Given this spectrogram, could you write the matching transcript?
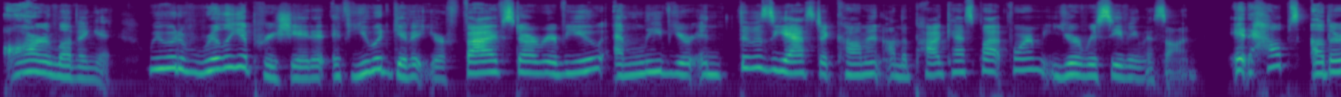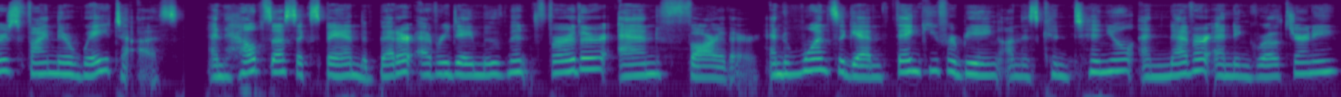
are loving it, we would really appreciate it if you would give it your five star review and leave your enthusiastic comment on the podcast platform you're receiving this on. It helps others find their way to us and helps us expand the Better Everyday movement further and farther. And once again, thank you for being on this continual and never ending growth journey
